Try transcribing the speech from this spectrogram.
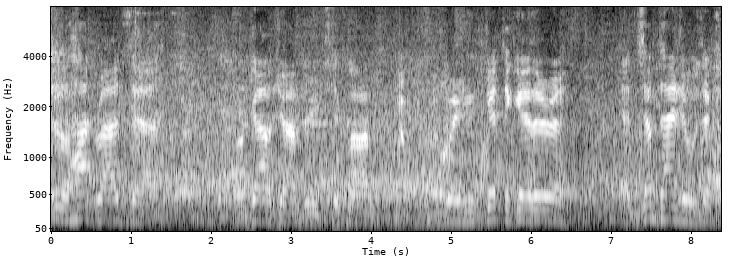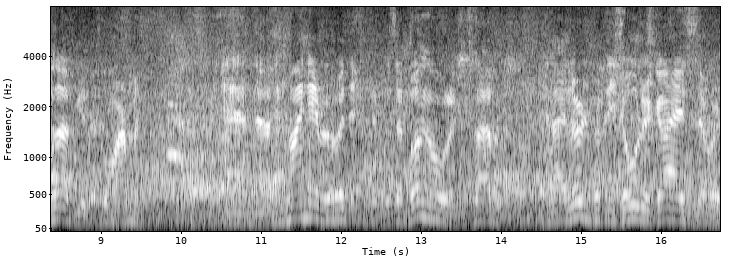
little hot rods uh, or gow jobs, we used to call them, Yep. where you'd get together, uh, and sometimes it was a club you'd form. And uh, in my neighborhood, it was a bungholders club, and I learned from these older guys that were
